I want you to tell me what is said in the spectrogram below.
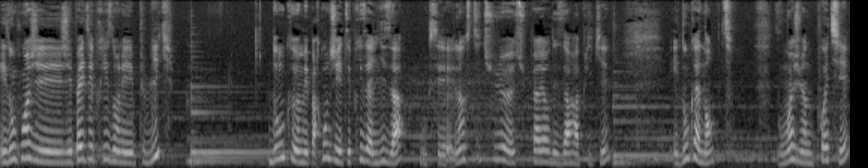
Et donc moi j'ai pas été prise dans les publics. Donc, mais par contre j'ai été prise à l'ISA, donc c'est l'Institut supérieur des arts appliqués, et donc à Nantes. Donc moi je viens de Poitiers,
